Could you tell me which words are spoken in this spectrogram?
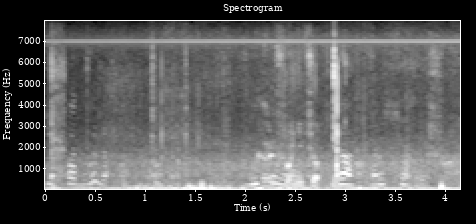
чуть-чуть подвыдохла. Хорошо, ничего. Да, хорошо. Хорошо.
